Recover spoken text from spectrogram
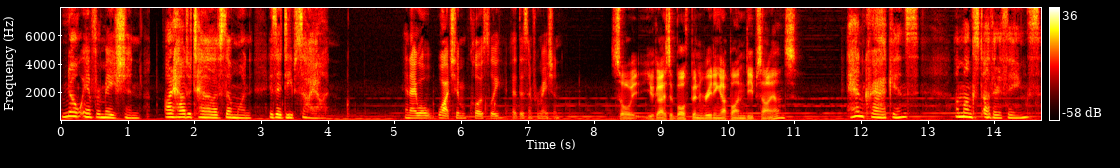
no information on how to tell if someone is a deep scion." And I will watch him closely at this information. So you guys have both been reading up on deep scions? And krakens, amongst other things.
